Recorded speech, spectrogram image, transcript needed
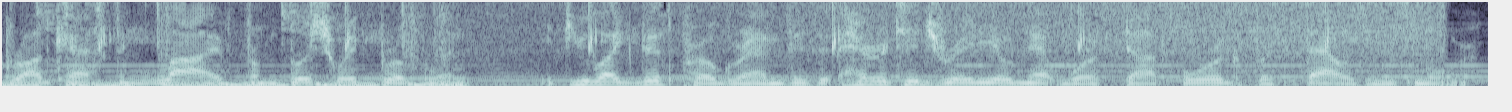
broadcasting live from Bushwick, Brooklyn. If you like this program, visit heritageradionetwork.org for thousands more.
